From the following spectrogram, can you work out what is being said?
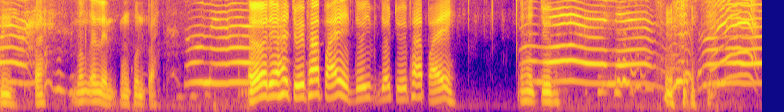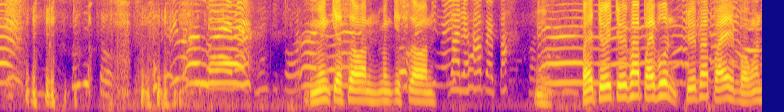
อืมไปลงไปเล่นหมองคุณไป เออเดี๋ยวให้จุ๋ยพาไปจุ๋ยเดี๋ยวจุ๋ยพาไปให้จุ๋ยแมงเกซอนแมงกีซอนมาเดี๋ยวพาไปปะอืมไปจุ๋ยจุ๋ยพาไปพุ่นจุ๋ยพาไปบอกมัน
